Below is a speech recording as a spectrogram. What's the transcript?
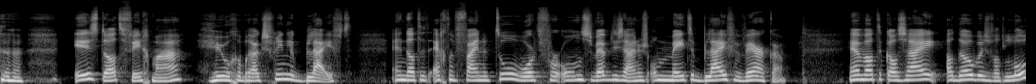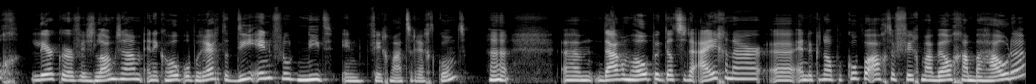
is dat Figma heel gebruiksvriendelijk blijft. En dat het echt een fijne tool wordt voor ons webdesigners om mee te blijven werken. En wat ik al zei, Adobe is wat log, leercurve is langzaam en ik hoop oprecht dat die invloed niet in Figma terechtkomt. um, daarom hoop ik dat ze de eigenaar uh, en de knappe koppen achter Figma wel gaan behouden.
